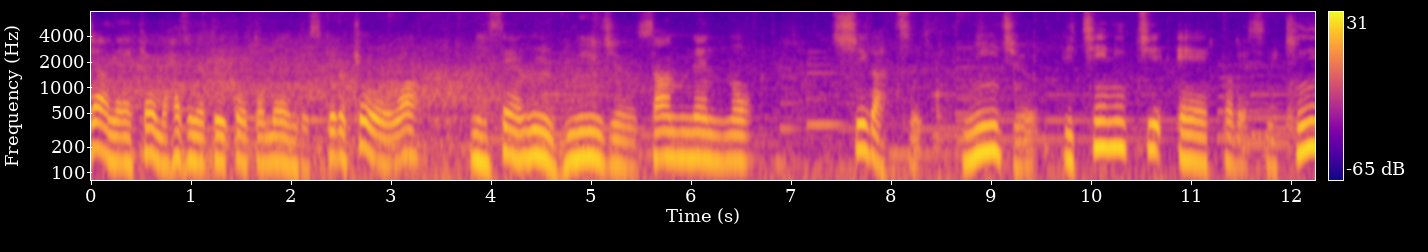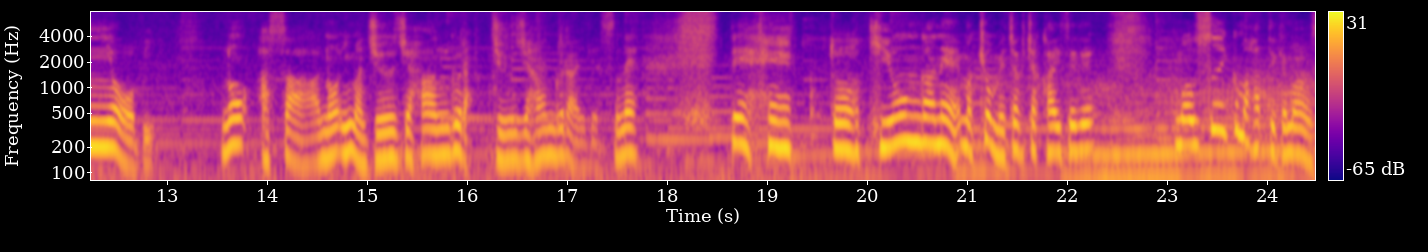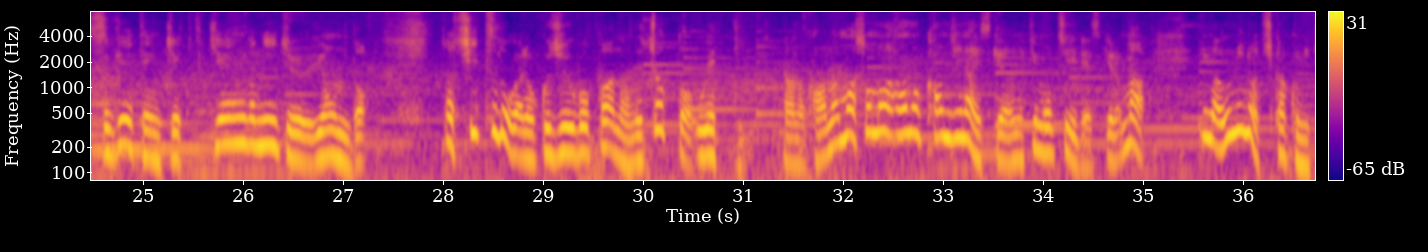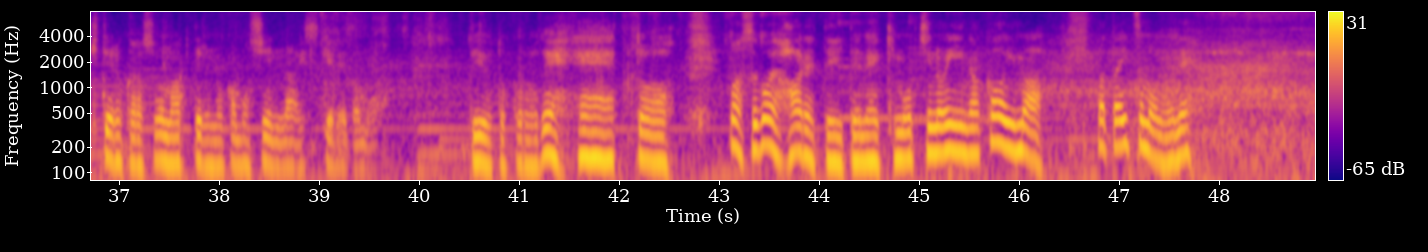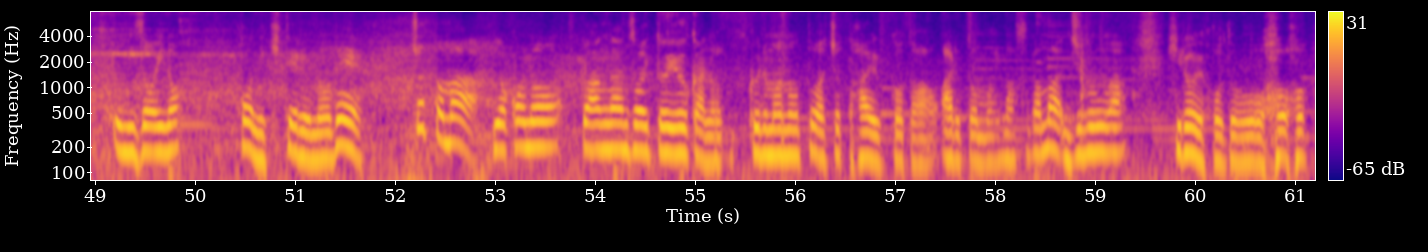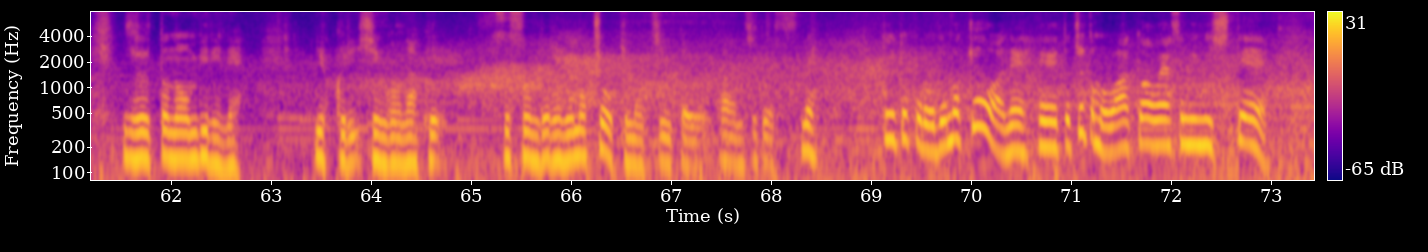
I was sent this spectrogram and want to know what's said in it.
じゃあね、今日も始めていこうと思うんですけど、今日は2023年の4月21日、えー、っとですね、金曜日の朝の今10時半ぐらい、10時半ぐらいですね。で、えー、っと、気温がね、まあ今日めちゃくちゃ快晴で、まあ薄い雲張っていけば、すげえ天気良くて、気温が24度。湿度が65%なんで、ちょっとウェッティなのかな。まあ、そんなあんま感じないですけどね、気持ちいいですけど、まあ、今、海の近くに来てるからそうなってるのかもしれないですけれども、っていうところで、えー、っと、まあ、すごい晴れていてね、気持ちのいい中を今、またいつものね、海沿いの方に来てるので、ちょっとまあ、横の湾岸沿いというかの車の音はちょっと入ることはあると思いますが、まあ自分は広い歩道をずっとのんびりね、ゆっくり信号なく進んでるのも超気持ちいいという感じですね。というところで、まあ今日はね、えっ、ー、と、ちょっともうワークはお休みにして、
